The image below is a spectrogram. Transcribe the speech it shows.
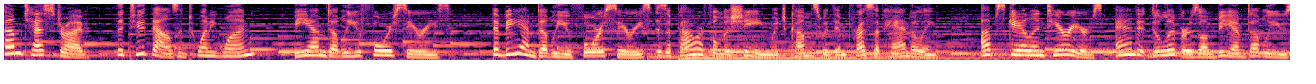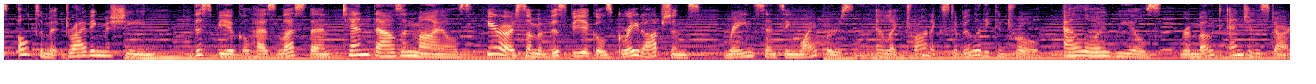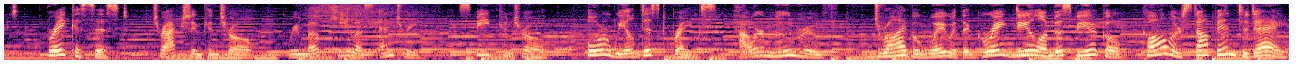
Come test drive the 2021 BMW 4 Series. The BMW 4 Series is a powerful machine which comes with impressive handling, upscale interiors, and it delivers on BMW's ultimate driving machine. This vehicle has less than 10,000 miles. Here are some of this vehicle's great options. Rain sensing wipers, electronic stability control, alloy wheels, remote engine start, brake assist, traction control, remote keyless entry, speed control, four-wheel disc brakes, power moonroof. Drive away with a great deal on this vehicle. Call or stop in today.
